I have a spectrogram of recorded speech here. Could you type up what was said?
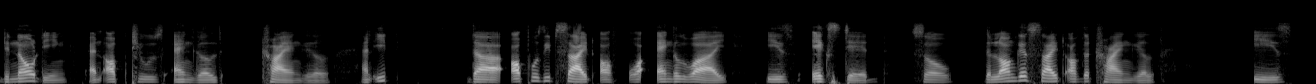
denoting an obtuse angled triangle. And it the opposite side of angle y is xz. So the longest side of the triangle is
